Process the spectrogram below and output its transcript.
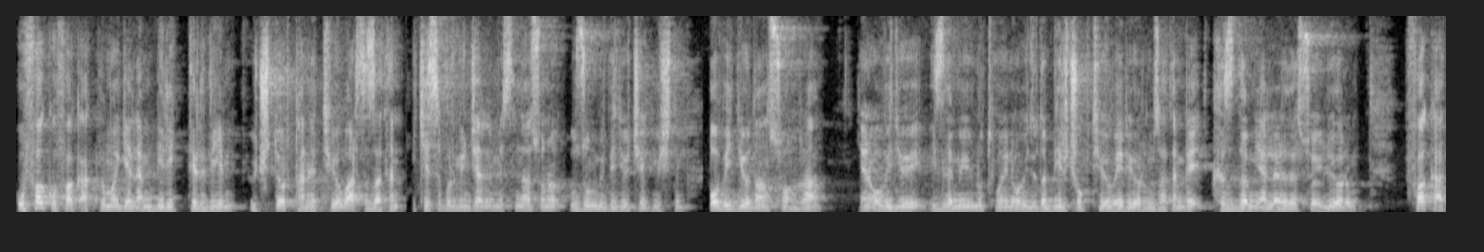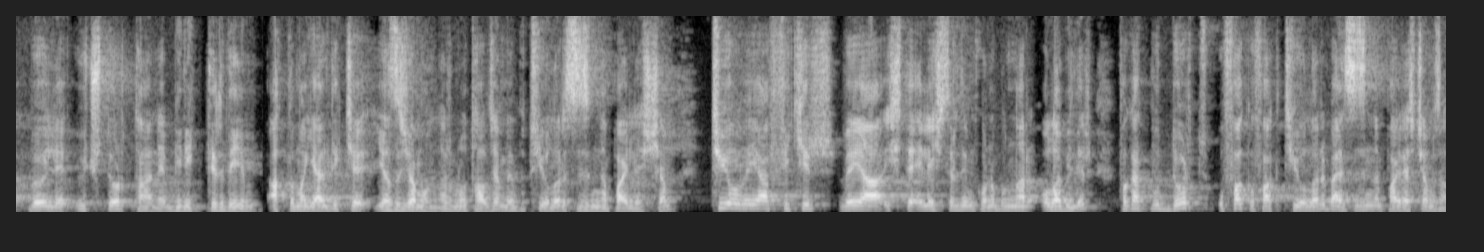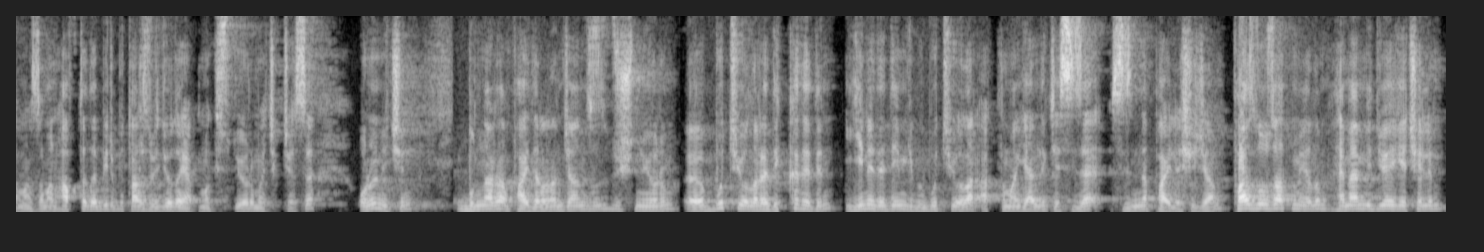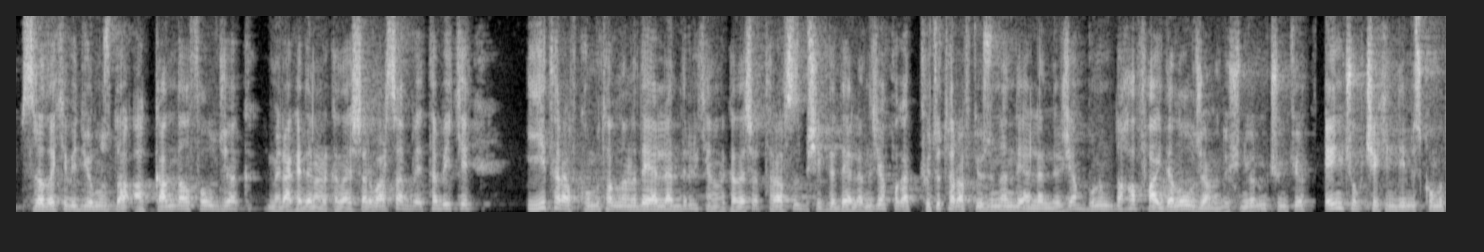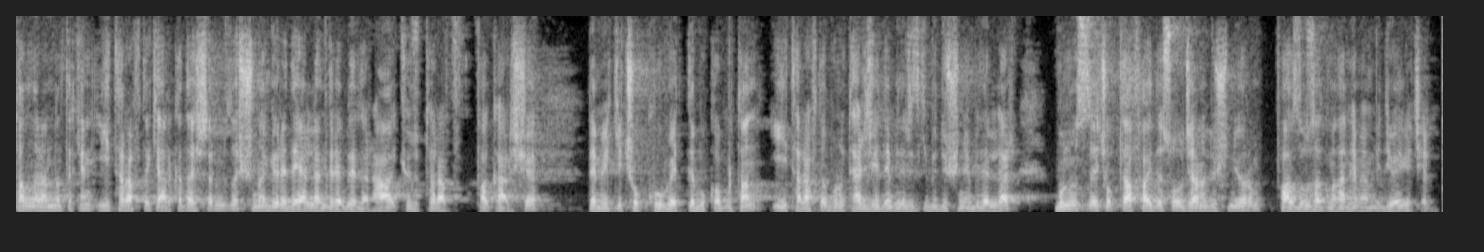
ufak ufak aklıma gelen biriktirdiğim 3-4 tane tüyo varsa zaten 2.0 güncellemesinden sonra uzun bir video çekmiştim. O videodan sonra yani o videoyu izlemeyi unutmayın. O videoda birçok tüyo veriyorum zaten ve kızdığım yerlere de söylüyorum. Fakat böyle 3-4 tane biriktirdiğim, aklıma geldikçe yazacağım onları, not alacağım ve bu tüyoları sizinle paylaşacağım. Tüyo veya fikir veya işte eleştirdiğim konu bunlar olabilir. Fakat bu 4 ufak ufak tüyoları ben sizinle paylaşacağım zaman zaman. Haftada bir bu tarz video da yapmak istiyorum açıkçası. Onun için bunlardan faydalanacağınızı düşünüyorum. Ee, bu tüyolara dikkat edin. Yine dediğim gibi bu tüyolar aklıma geldikçe size sizinle paylaşacağım. Fazla uzatmayalım. Hemen videoya geçelim. Sıradaki videomuz da Gandalf olacak. Merak eden arkadaşlar varsa ve tabii ki iyi taraf komutanlarını değerlendirirken arkadaşlar tarafsız bir şekilde değerlendireceğim fakat kötü taraf gözünden değerlendireceğim. Bunun daha faydalı olacağını düşünüyorum. Çünkü en çok çekindiğimiz komutanları anlatırken iyi taraftaki arkadaşlarımız da şuna göre değerlendirebilirler. Ha kötü tarafa karşı demek ki çok kuvvetli bu komutan. İyi tarafta bunu tercih edebiliriz gibi düşünebilirler. Bunun size çok daha faydası olacağını düşünüyorum. Fazla uzatmadan hemen videoya geçelim.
